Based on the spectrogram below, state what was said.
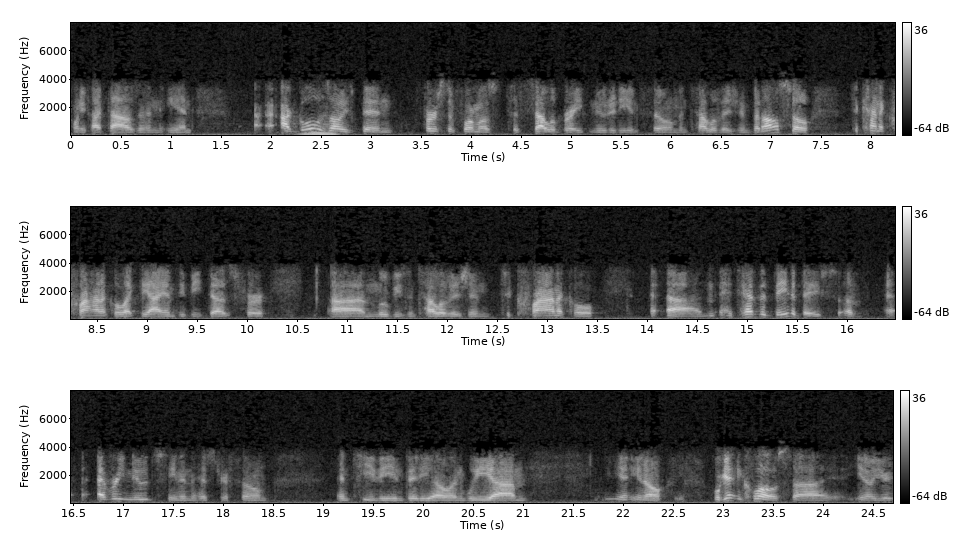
twenty-five thousand, and our- goal has always been first and foremost to celebrate nudity in film and television, but also to kind of chronicle like the IMDb does for uh, movies and television, to chronicle, uh, to have the database of e- every nude scene in the history of film and TV and video, and we, um, you, you know, we're getting close. Uh, you know, you're,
